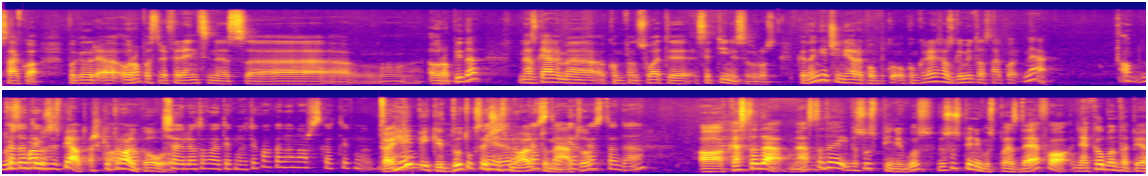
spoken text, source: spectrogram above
sako, pagal Europos referencinės uh, Europidą mes galime kompensuoti 7 eurus. Kadangi čia nėra konkurencijos, gamintojas sako, ne. O nu, kada man nusispjaut, aš 14 eurų. Čia Lietuvoje taip nutiko kada nors, kad taip nutiko? Taip, iki 2017 ir metų. Ir kas tada? O kas tada? Mes tada visus pinigus, visus pinigus PSDF, nekalbant apie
